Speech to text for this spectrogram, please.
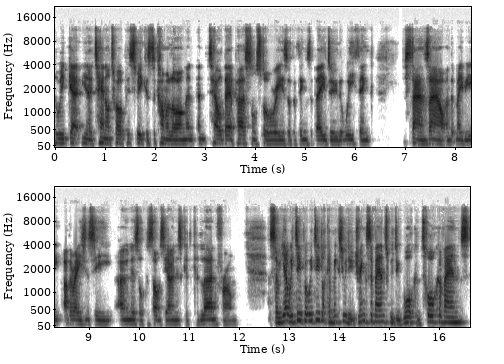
we get you know 10 or 12 speakers to come along and, and tell their personal stories of the things that they do that we think stands out and that maybe other agency owners or consultancy owners could, could learn from so yeah we do but we do like a mixture we do drinks events we do walk and talk events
